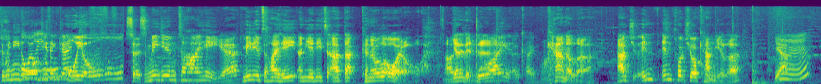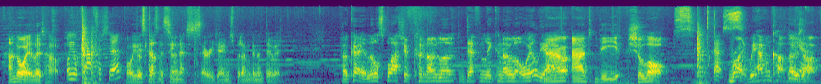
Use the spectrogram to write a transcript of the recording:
Do we need oil? Do you think, James? Oil. So it's a medium to high heat, yeah? Medium to high heat, and you need to add that canola oil. Get it in Do there. Do I? Okay. right. Cannula. Add your, in, input your cannula Yeah. and oil it up. Or your catheter. Or your This doesn't seem necessary, James, but I'm going to do it. Okay, a little splash of canola, definitely canola oil, yeah? Now add the shallots. That's Right, we haven't cut those Yeah. up.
